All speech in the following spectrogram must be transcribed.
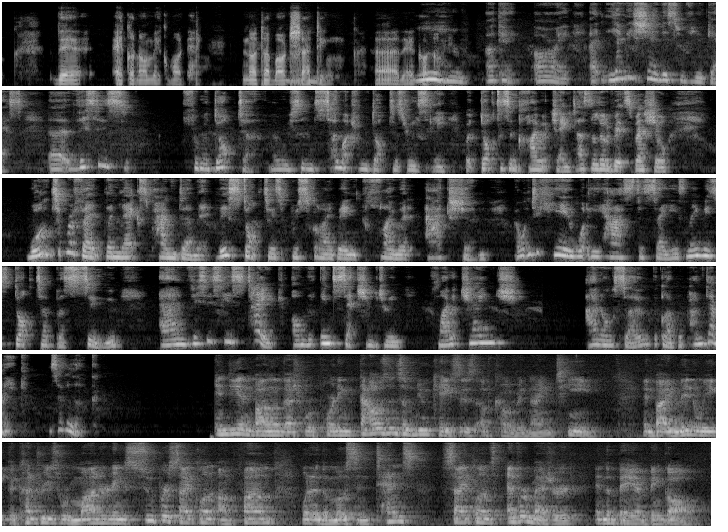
the economic model, not about mm-hmm. shutting uh, the economy. Mm-hmm. Okay, all right. Uh, let me share this with you, guests. Uh, this is from a doctor, and we've seen so much from doctors recently, but doctors and climate change, that's a little bit special. Want to prevent the next pandemic? This doctor is prescribing climate action. I want to hear what he has to say. His name is Dr. Basu, and this is his take on the intersection between climate change and also the global pandemic. Let's have a look. India and Bangladesh reporting thousands of new cases of COVID 19 and by midweek, the countries were monitoring Super Cyclone Amphan, one of the most intense cyclones ever measured in the Bay of Bengal.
